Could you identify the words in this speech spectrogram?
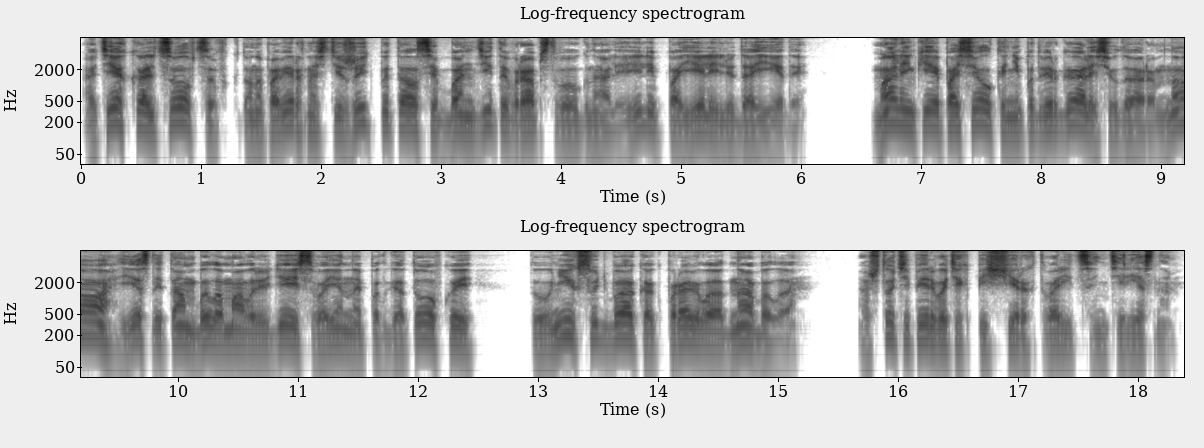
А тех кольцовцев, кто на поверхности жить пытался, бандиты в рабство угнали или поели людоеды. Маленькие поселки не подвергались ударам, но если там было мало людей с военной подготовкой, то у них судьба, как правило, одна была. «А что теперь в этих пещерах творится, интересно?» —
